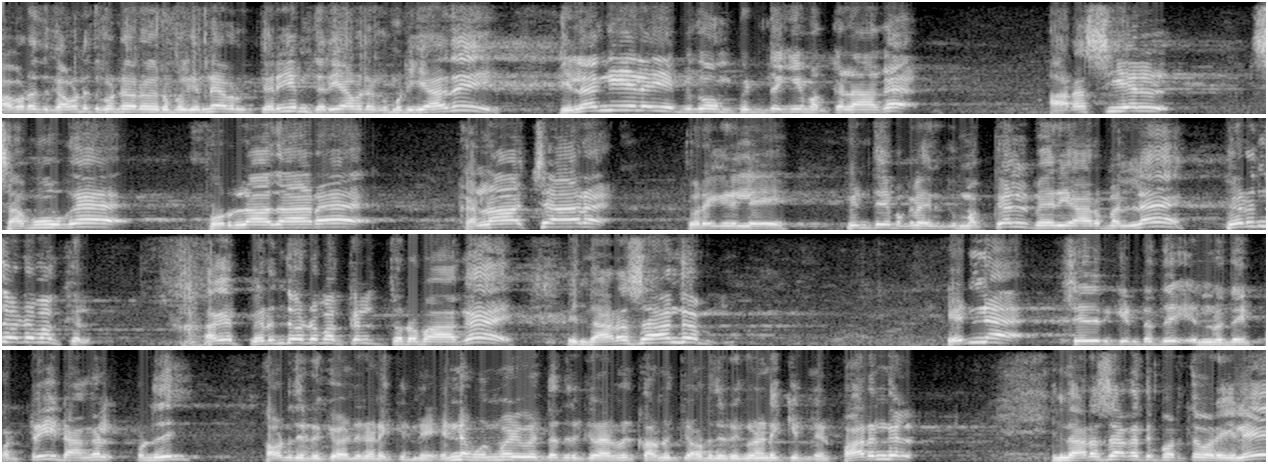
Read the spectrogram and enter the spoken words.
அவரது கவனத்துக்கு கொண்டு வர விரும்புகின்ற அவருக்கு தெரியும் தெரியாமல் இருக்க முடியாது. இலங்கையிலேயே மிகவும் பின்தங்கிய மக்களாக அரசியல் சமூக பொருளாதார கலாச்சார துறைகளிலே பின்தங்கிய மக்கள் இருக்கும் மக்கள் வேறு யாரும் அல்ல பெருந்தோட்ட மக்கள். ஆக பெருந்தோட்ட மக்கள் தொடர்பாக இந்த அரசாங்கம் என்ன செய்திருக்கின்றது என்பதை பற்றி நாங்கள் பொழுது கவனத்தில் எடுக்க வேண்டும் நினைக்கின்றேன். என்ன முன்மொழிவை தந்திருக்கிறார்கள் கவனிக்க கவனத்தில் எடுக்க நினைக்கின்றேன். பாருங்கள் இந்த அரசாங்கத்தை பொறுத்தவரையிலே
